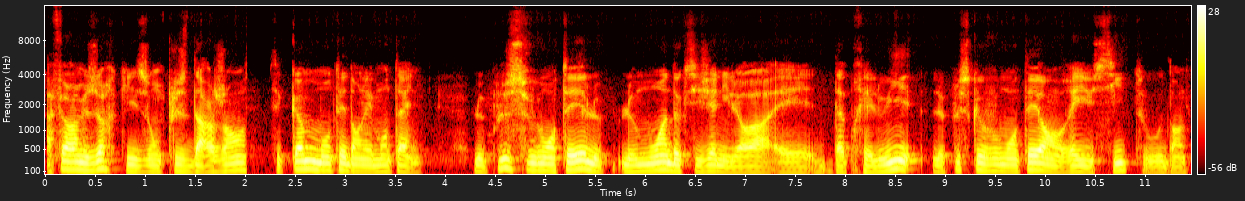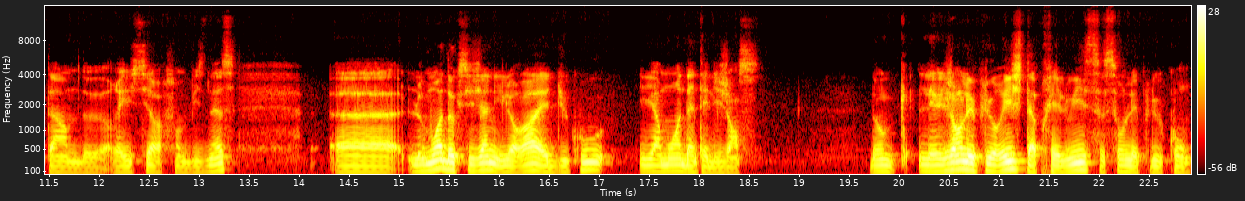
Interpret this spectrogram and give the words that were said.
à fur et à mesure qu'ils ont plus d'argent, c'est comme monter dans les montagnes. Le plus vous montez, le, moins d'oxygène il y aura. Et d'après lui, le plus que vous montez en réussite ou dans le terme de réussir son business, euh, le moins d'oxygène il aura et du coup, il y a moins d'intelligence. Donc les gens les plus riches, d'après lui, ce sont les plus cons.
